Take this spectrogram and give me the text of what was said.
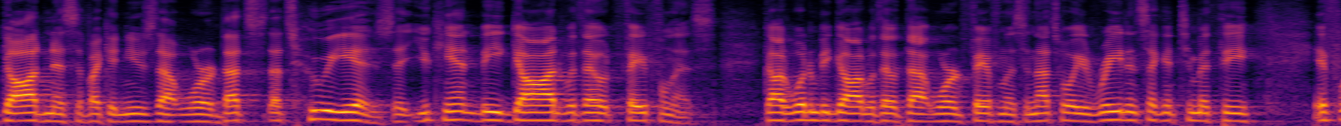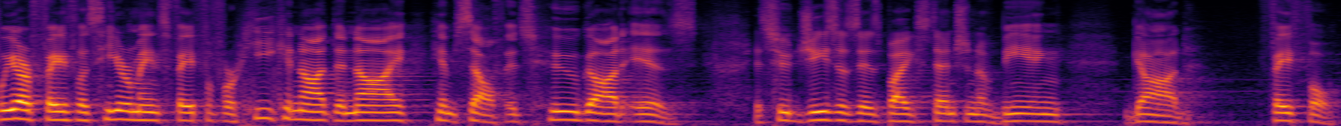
godness if I can use that word. That's that's who he is. You can't be God without faithfulness. God wouldn't be God without that word faithfulness. And that's what we read in 2 Timothy. If we are faithless, he remains faithful, for he cannot deny himself. It's who God is, it's who Jesus is by extension of being God. Faithful.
